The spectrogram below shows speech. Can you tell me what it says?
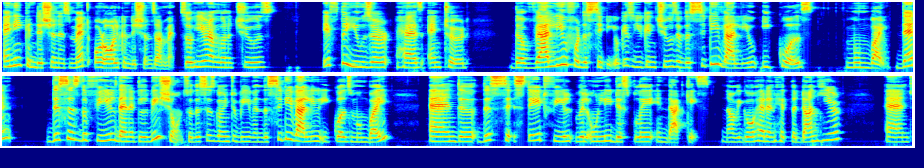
any condition is met or all conditions are met. So here I'm going to choose if the user has entered the value for the city. Okay, so you can choose if the city value equals Mumbai. Then this is the field, then it will be shown. So this is going to be when the city value equals Mumbai and uh, this state field will only display in that case. Now we go ahead and hit the done here and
